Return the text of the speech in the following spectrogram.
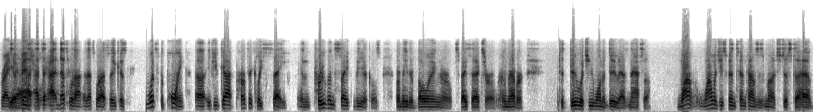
right? yeah, I, I, eventually, th- I, that's what I that's what I see. Because what's the point uh, if you've got perfectly safe and proven safe vehicles from either Boeing or SpaceX or whomever to do what you want to do as NASA? Why why would you spend ten times as much just to have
